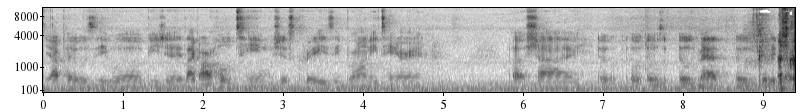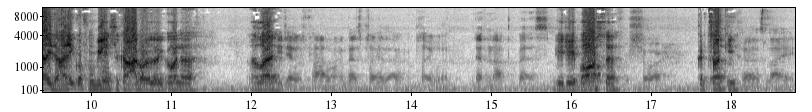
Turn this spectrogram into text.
yeah, I played with Z Will, BJ. Like our whole team was just crazy. Bronny, Taryn, uh, Shy. It, it, it, was it was mad. It was really. That's dope. crazy. How you go from being in Chicago to like, going to LA? BJ was probably one of the best players I've ever played with. If not the best. BJ Boston. for sure. Kentucky. Just because like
